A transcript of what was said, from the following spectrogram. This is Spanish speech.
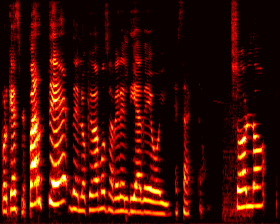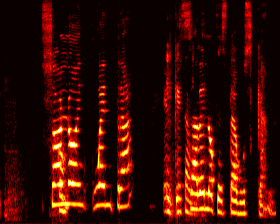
Porque es parte de lo que vamos a ver el día de hoy. Exacto. Solo, solo encuentra el, que, sabe lo que está buscando.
